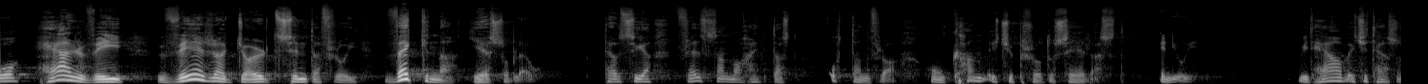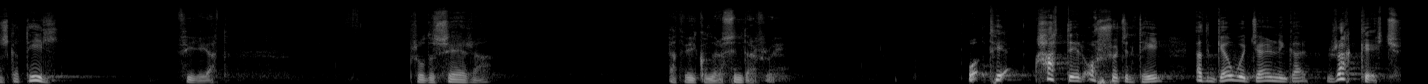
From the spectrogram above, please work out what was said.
Og her vi vera gjørt sintafrøy vegna Jesu blå. Det vil si at frelsan må hentast utanfra. Hon kan ikkje produserast inni ui. Vi har ikkje det som skal til for at producera at vi kunne være synderfri. Og til hatt er årsøkjen til at gode gjerninger rakker ikke.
